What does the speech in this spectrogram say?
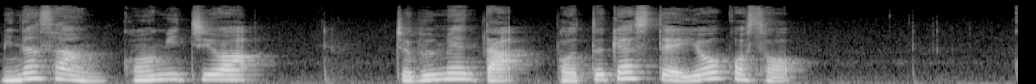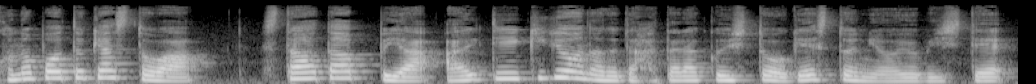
皆さん、こんにちは。ジョブメンタポッドキャストへようこそ。このポッドキャストは、スタートアップや IT 企業などで働く人をゲストにお呼びして、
